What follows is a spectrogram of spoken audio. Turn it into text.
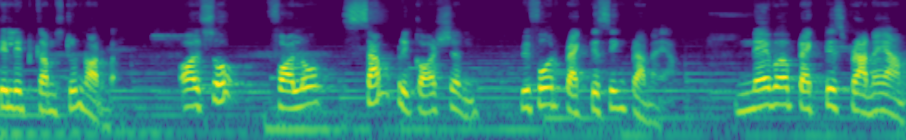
till it comes to normal. Also, follow some precaution before practicing pranayam. Never practice pranayam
